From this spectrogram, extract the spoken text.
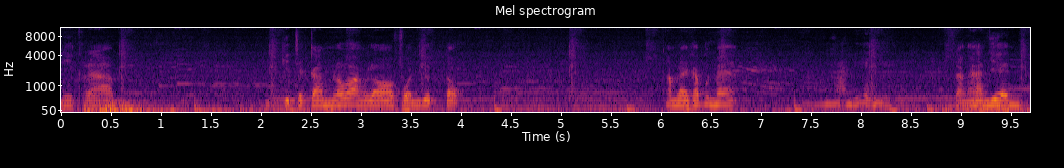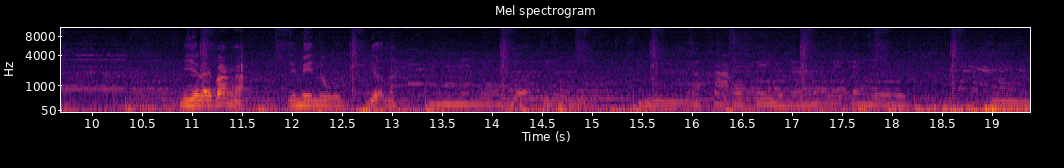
นี่ครับ กิจกรรมระหว่างรอฝนหยุดตกำอะไรครับคุณแม่ อาหารเย็นสั่งอาหารเย็น มีอะไรบ้างอะในเมนูเยอะไหมมีเมนูเยอะอยู่อืมราคาโอเคอยู่นะ ไม่แพงเลยอืม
